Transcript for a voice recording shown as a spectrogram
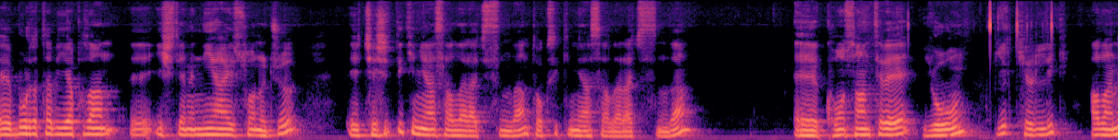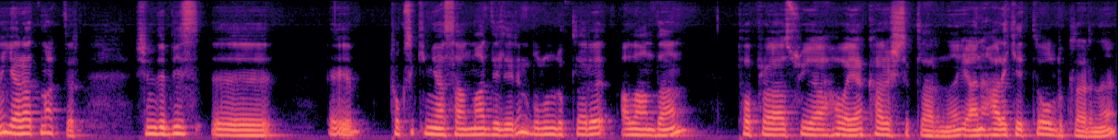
e, burada tabi yapılan e, işlemin nihai sonucu e, çeşitli kimyasallar açısından, toksik kimyasallar açısından e, konsantre, yoğun bir kirlilik alanı yaratmaktır. Şimdi biz e, e, toksik kimyasal maddelerin bulundukları alandan toprağa, suya, havaya karıştıklarını yani hareketli olduklarını,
